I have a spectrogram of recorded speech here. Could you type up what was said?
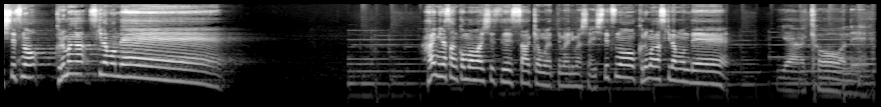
石鉄の車が好きだもんで。はい皆さんこんばんは。石鉄です。さあ今日もやってまいりました。石鉄の車が好きだもんで。いやー今日はね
